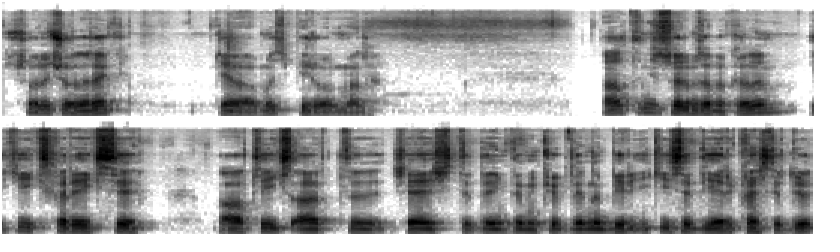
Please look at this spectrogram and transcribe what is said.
Sonuç olarak cevabımız 1 olmalı. Altıncı sorumuza bakalım. 2x kare eksi 6x artı c eşittir denklemin köklerinden biri 2 ise diğeri kaçtır diyor.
